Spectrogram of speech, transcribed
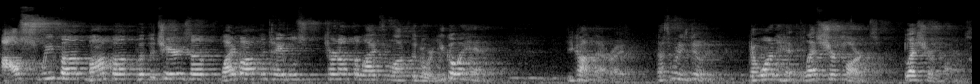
I'll sweep up, mop up, put the chairs up, wipe off the tables, turn off the lights, and lock the door. You go ahead. You got that, right? That's what he's doing. Go on ahead. Bless your hearts. Bless your hearts.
